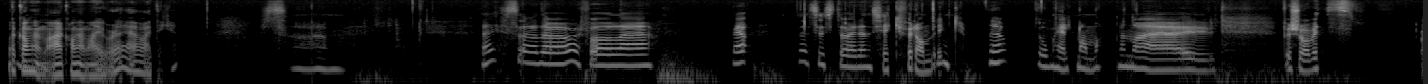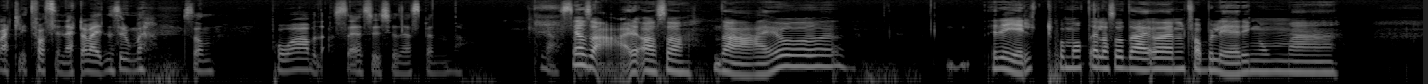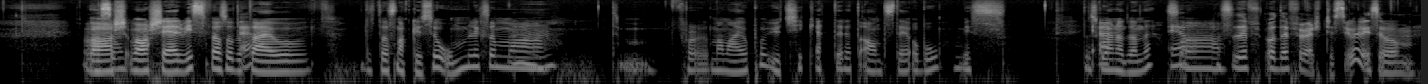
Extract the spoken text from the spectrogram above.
Det kan hende, kan hende jeg gjør det, jeg veit ikke. så um, Nei, så det var i hvert fall uh, Ja. Jeg syns det var en kjekk forandring. Ja. Om helt noe annet. Men nå har jeg for så vidt vært litt fascinert av verdensrommet. Sånn på av, da. Så jeg syns jo det er spennende. Ja, så er det altså Det er jo reelt, på en måte. Eller altså, det er jo en fabulering om eh, hva, som- hva skjer hvis. For altså, dette er jo Dette snakkes jo om, liksom. Og, mm For man er jo på utkikk etter et annet sted å bo hvis det skulle være nødvendig. Så Ja, altså det, og det føltes jo liksom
